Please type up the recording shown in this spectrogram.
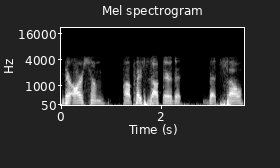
there are some uh, places out there that that sell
